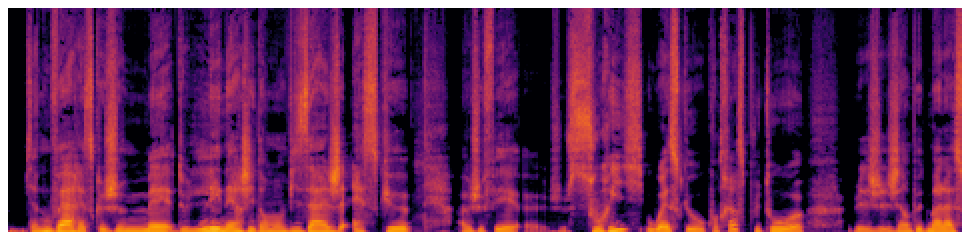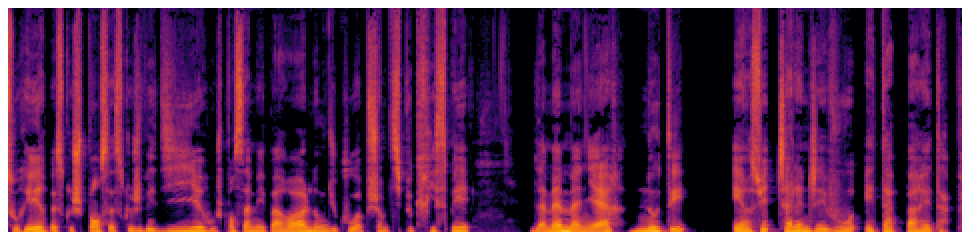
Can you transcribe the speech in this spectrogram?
bien ouverts? Est-ce que je mets de l'énergie dans mon visage? Est-ce que je fais, je souris? Ou est-ce que au contraire, c'est plutôt j'ai un peu de mal à sourire parce que je pense à ce que je vais dire ou je pense à mes paroles, donc du coup, hop, je suis un petit peu crispée. De la même manière, notez et ensuite challengez-vous étape par étape.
